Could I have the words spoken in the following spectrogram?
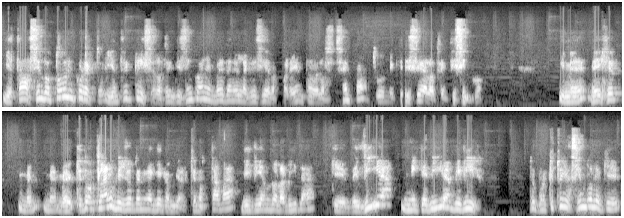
y estaba haciendo todo lo incorrecto. Y entré en crisis a los 35 años, en vez de tener la crisis de los 40 o de los 60, tuve mi crisis a los 35. Y me, me dije, me, quedó claro que yo tenía que cambiar, que no estaba viviendo la vida que debía ni quería vivir. ¿Por qué estoy haciendo lo que,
